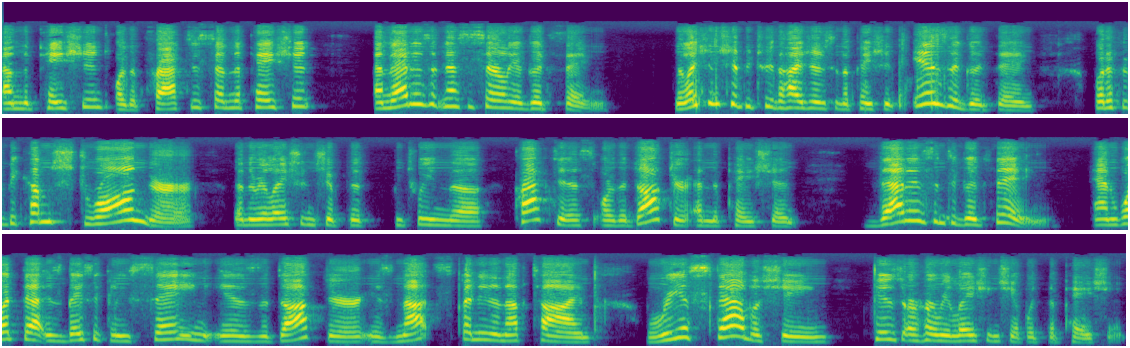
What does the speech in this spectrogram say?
and the patient or the practice and the patient. And that isn't necessarily a good thing. Relationship between the hygienist and the patient is a good thing, but if it becomes stronger than the relationship that, between the practice or the doctor and the patient, that isn't a good thing. And what that is basically saying is the doctor is not spending enough time reestablishing his or her relationship with the patient.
